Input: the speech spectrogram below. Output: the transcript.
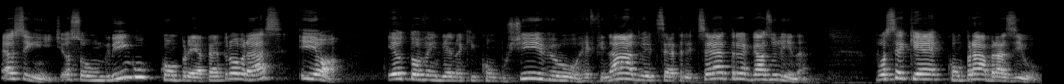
É o seguinte, eu sou um gringo, comprei a Petrobras e ó, eu tô vendendo aqui combustível refinado, etc, etc, gasolina. Você quer comprar Brasil?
